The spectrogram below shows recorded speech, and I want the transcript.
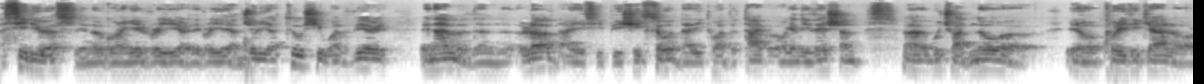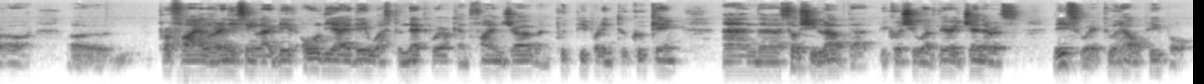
assiduous, you know, going every year and every year. And Julia too, she was very enamored and loved IACP. She thought that it was the type of organization uh, which had no, uh, you know, political or, or, or profile or anything like this. All the idea was to network and find job and put people into cooking. And uh, so she loved that because she was very generous this way to help people.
